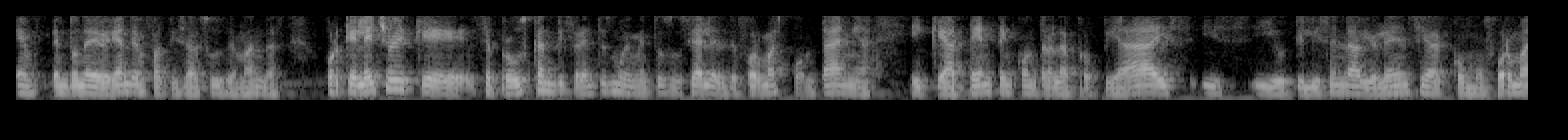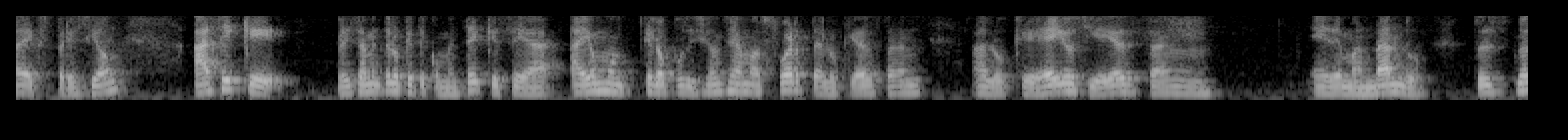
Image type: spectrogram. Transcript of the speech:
en, donde deberían de enfatizar sus demandas. Porque el hecho de que se produzcan diferentes movimientos sociales de forma espontánea y que atenten contra la propiedad y, utilicen la violencia como forma de expresión, hace que, precisamente lo que te comenté, que, sea, hay un, que la oposición sea más fuerte a lo que, están, a lo que ellos y ellas están eh, demandando. Entonces, no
